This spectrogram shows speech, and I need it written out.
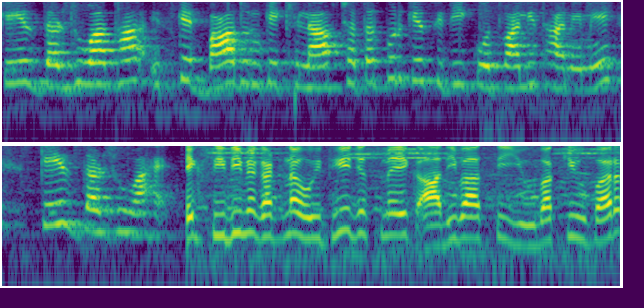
केस दर्ज हुआ था। इसके बाद उनके खिलाफ छतरपुर के सिटी कोतवाली थाने में केस दर्ज हुआ है। एक सीधी में घटना हुई थी जिसमें एक आदिवासी युवक के ऊपर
